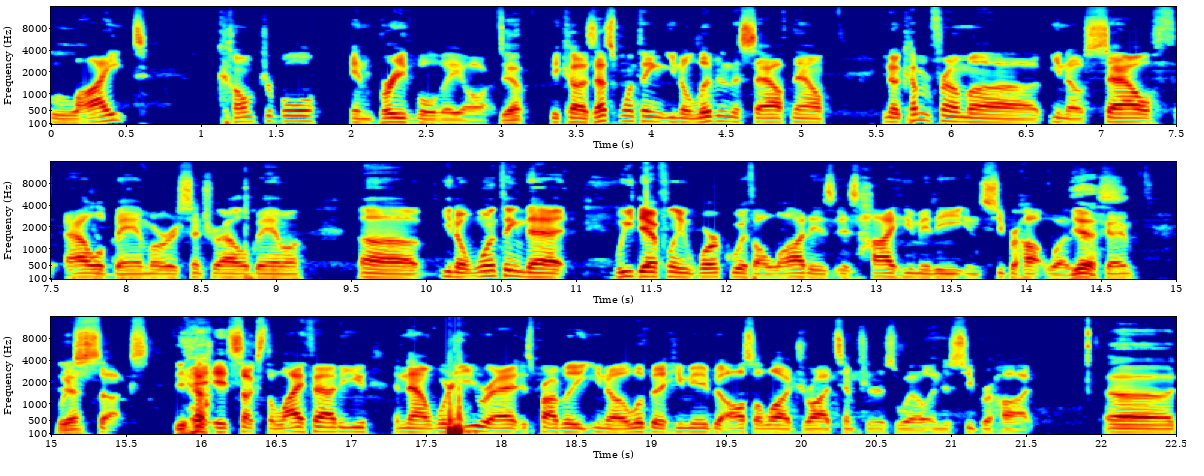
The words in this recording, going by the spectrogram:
light, comfortable, and breathable they are. Yep. Because that's one thing, you know, living in the South now, you know, coming from uh, you know, South Alabama or Central Alabama, uh, you know, one thing that we definitely work with a lot is is high humidity and super hot weather. Yes. Okay. Which Yeah. sucks. Yeah. It, it sucks the life out of you. And now where you were at is probably, you know, a little bit of humidity, but also a lot of dry temperature as well, and just super hot. Uh,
